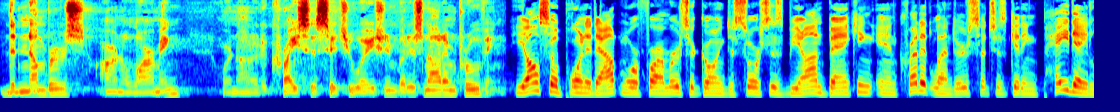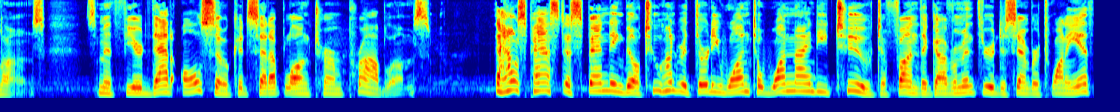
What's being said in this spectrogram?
the numbers aren't alarming. We're not at a crisis situation, but it's not improving. He also pointed out more farmers are going to sources beyond banking and credit lenders, such as getting payday loans. Smith feared that also could set up long term problems. The House passed a spending bill 231 to 192 to fund the government through December 20th.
